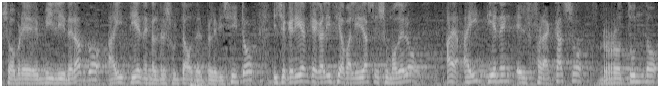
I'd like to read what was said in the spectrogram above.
sobre mi liderazgo, ahí tienen el resultado del plebiscito, y si querían que Galicia validase su modelo, ahí tienen el fracaso rotundo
